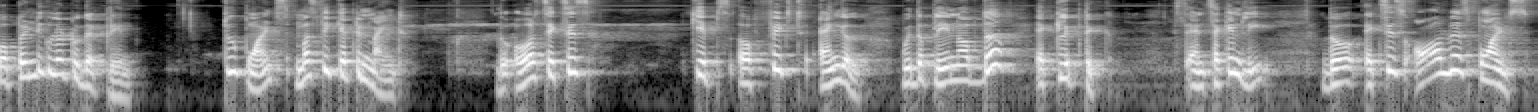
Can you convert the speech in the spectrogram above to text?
perpendicular to that plane. Two points must be kept in mind. The earth's axis keeps a fixed angle with the plane of the ecliptic. And secondly, the axis always points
